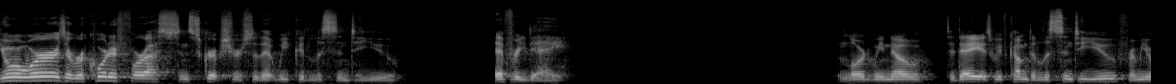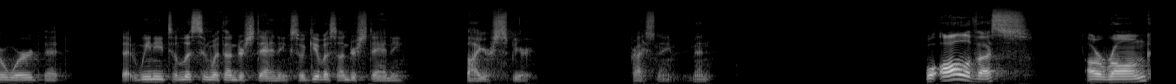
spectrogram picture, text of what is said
your words are recorded for us in Scripture so that we could listen to you every day. And Lord, we know today as we've come to listen to you from your word that, that we need to listen with understanding. So give us understanding by your Spirit. In Christ's name, amen. Well, all of us are wrong.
